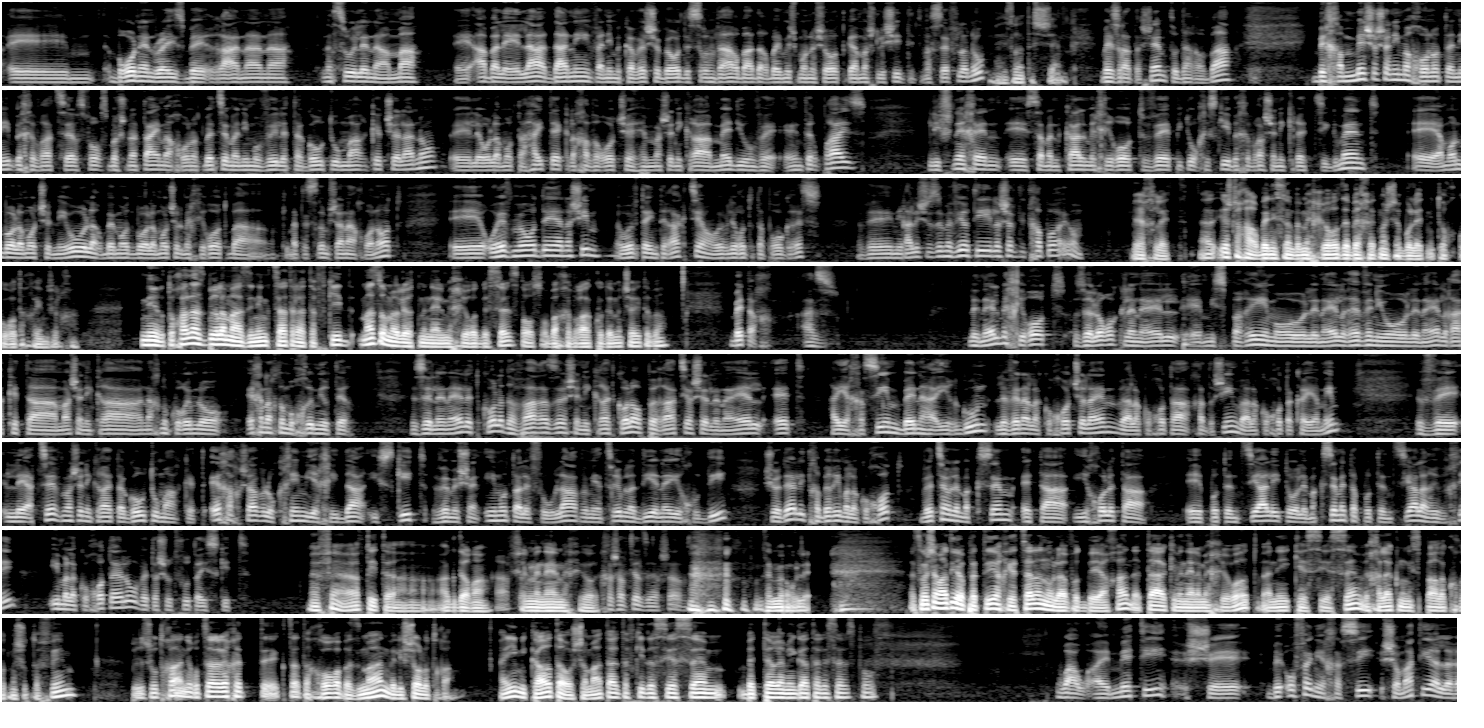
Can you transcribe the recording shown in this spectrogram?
born and raised ברעננה, נשוי לנעמה, אה, אבא לאלה, דני, ואני מקווה שבעוד 24 עד 48 שעות גם השלישית תתווסף לנו. בעזרת השם. בעזרת השם, תודה רבה. בחמש השנים האחרונות אני בחברת Salesforce, בשנתיים האחרונות בעצם אני מוביל את ה-go to market שלנו אה, לעולמות ההייטק, לחברות שהן מה שנקרא מדיום ואנטרפרייז. לפני כן אה, סמנכ"ל מכירות ופיתוח עסקי בחברה שנקראת סיגמנט, אה, המון בעולמות של ניהול, הרבה מאוד בעולמות של מכירות בכמעט 20 שנה האחרונות. אוהב מאוד אנשים, אוהב את האינטראקציה, אוהב לראות את הפרוגרס, ונראה לי שזה מביא אותי לשבת איתך פה היום. בהחלט. יש לך הרבה ניסיון במכירות, זה בהחלט מה שבולט מתוך קורות החיים שלך. ניר, תוכל להסביר למאזינים קצת על התפקיד? מה זה אומר להיות מנהל מכירות בסיילספורס או בחברה הקודמת שהיית בה? בטח. אז לנהל מכירות זה לא רק לנהל אה, מספרים או לנהל revenue או לנהל רק את ה, מה שנקרא, אנחנו קוראים לו, איך אנחנו מוכרים יותר. זה לנהל את כל הדבר הזה שנקרא, את כל האופרציה של לנהל את היחסים בין הארגון לבין הלקוחות שלהם והלקוחות החדשים והלקוחות הקיימים. ולעצב מה שנקרא את ה-go to market. איך עכשיו לוקחים יחידה עסקית ומשנעים אותה לפעולה ומייצרים לה DNA ייחודי שיודע להתחבר עם הלקוחות ובעצם למקסם את היכולת הפוטנציאלית או למקסם את הפוטנציאל הרווחי עם הלקוחות האלו ואת השותפות העסקית. יפה, אהבתי את ההגדרה של מנהל מכירות. חשבתי על זה עכשיו. זה מעולה. אז כמו שאמרתי בפתיח, יצא לנו לעבוד ביחד, אתה כמנהל המכירות ואני כ-CSM, וחלקנו מספר לקוחות משותפים. ברשותך, אני רוצה ללכת uh, קצת אחורה בזמן ולשאול אותך, האם הכרת או שמעת על תפקיד ה-CSM בטרם הגעת לסיילספורס? וואו, האמת היא שבאופן יחסי, שמעתי על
